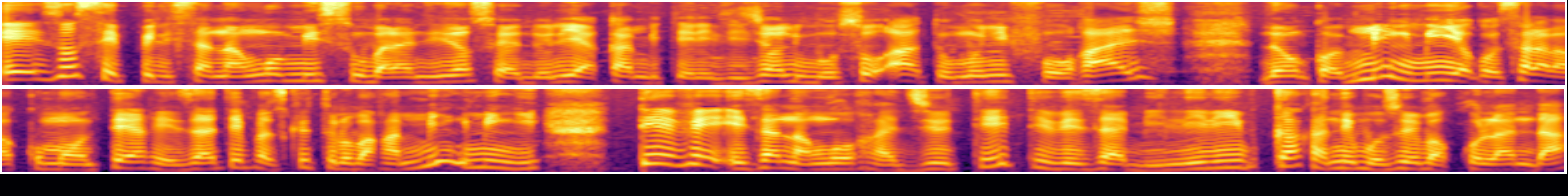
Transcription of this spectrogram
ezosepelisa nango misu balandi nyonso ya doli ya kambi télévision liboso awa tomoni forage donc mingimingi ya kosala bacommentaire eza te parce que tolobaka mingimingi tv eza nango radio te tv eza bilili kaka nde bozoyeba kolanda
